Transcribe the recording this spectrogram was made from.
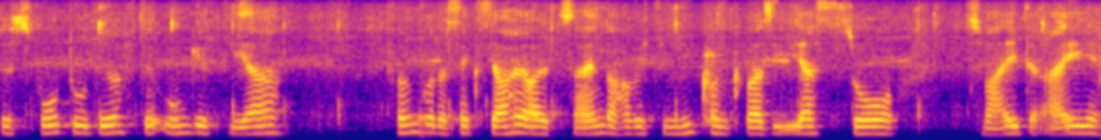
das Foto dürfte ungefähr fünf oder sechs Jahre alt sein. Da habe ich die Nikon quasi erst so zwei, drei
